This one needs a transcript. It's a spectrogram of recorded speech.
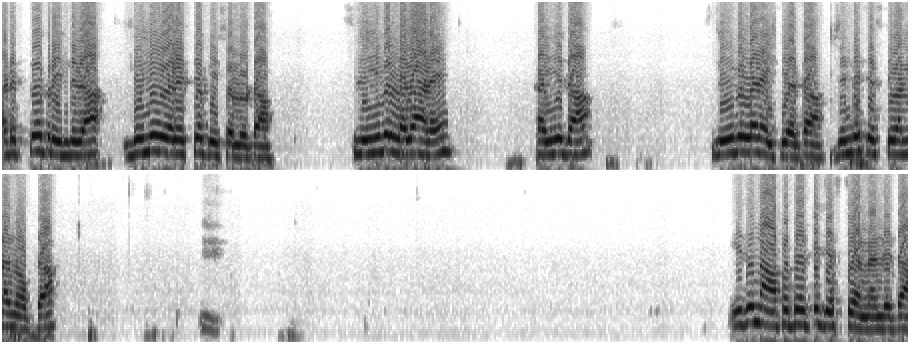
അടുത്ത പ്രിന്റ് ഇതാ. ഇതിൽ വേറെ പീസ് ഉള്ളൂ കേട്ടോ സ്ലീവ് ഉള്ളതാണ്. കൈ ഇതാ. സ്ലീവ് ഉള്ള നൈറ്റി കേട്ടോ. ഇതിന്റെ ചെസ്റ്റ് വേണ്ട നോക്കാം. ഇത് നാപ്പത്തെട്ട് ചെസ്റ്റ് വേണ്ട കേട്ടോ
